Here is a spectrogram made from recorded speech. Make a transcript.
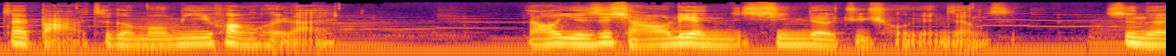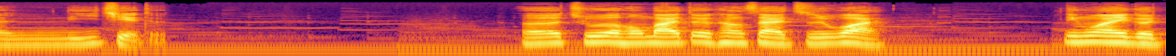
再把这个 Momi 换回来，然后也是想要练新的举球员这样子。是能理解的。而除了红白对抗赛之外，另外一个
